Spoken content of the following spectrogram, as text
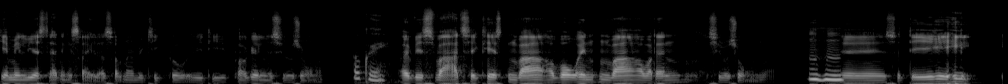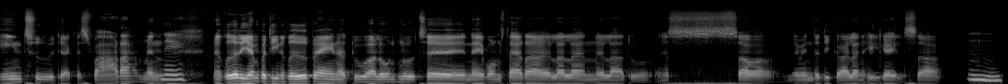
de almindelige erstatningsregler, som man vil kigge på i de pågældende situationer. Okay. Og hvis varetægt hesten var, og hvor den var, og hvordan situationen var. Mm-hmm. Øh, så det er ikke helt entydigt, jeg kan svare dig, men, Nej. men rider det hjemme på din ridebane, og du har lånt den ud til naboens datter, eller, eller andet, eller du, så medmindre de gør eller andet helt galt, så mm.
